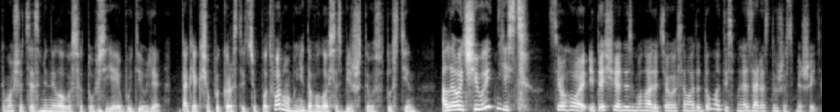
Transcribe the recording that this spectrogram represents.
тому що це змінило висоту всієї будівлі. Так як щоб використати цю платформу, мені довелося збільшити висоту стін. Але очевидність цього і те, що я не змогла до цього сама додуматись, мене зараз дуже смішить.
